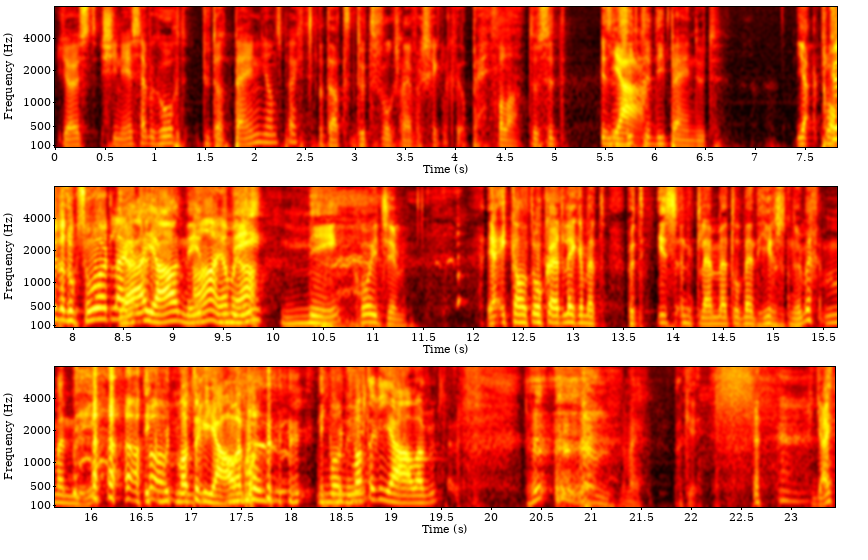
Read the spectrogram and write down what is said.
juist Chinees hebben gehoord, doet dat pijn, Jans Pecht? Dat doet volgens mij verschrikkelijk veel pijn. Voilà. Dus het is een Ja. ziekte die pijn doet. Ja, Kun klopt. je dat ook zo uitleggen? Ja, ja, nee. Ah, ja, nee, ja. nee. Gooi Jim. Ja, ik kan het ook uitleggen met... Het is een klein metal band, hier is het nummer. Maar nee, ik moet materiaal hebben. ik man, moet nee. materiaal hebben. Oké. Jacht,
